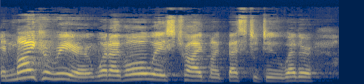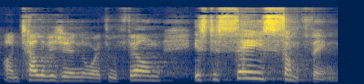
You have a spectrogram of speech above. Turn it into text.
In my career, what I've always tried my best to do, whether on television or through film, is to say something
